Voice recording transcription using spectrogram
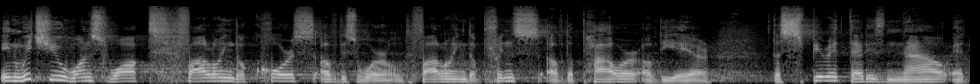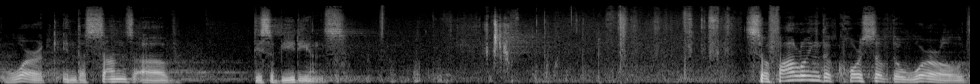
in which you once walked following the course of this world, following the prince of the power of the air, the spirit that is now at work in the sons of disobedience. So, following the course of the world,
